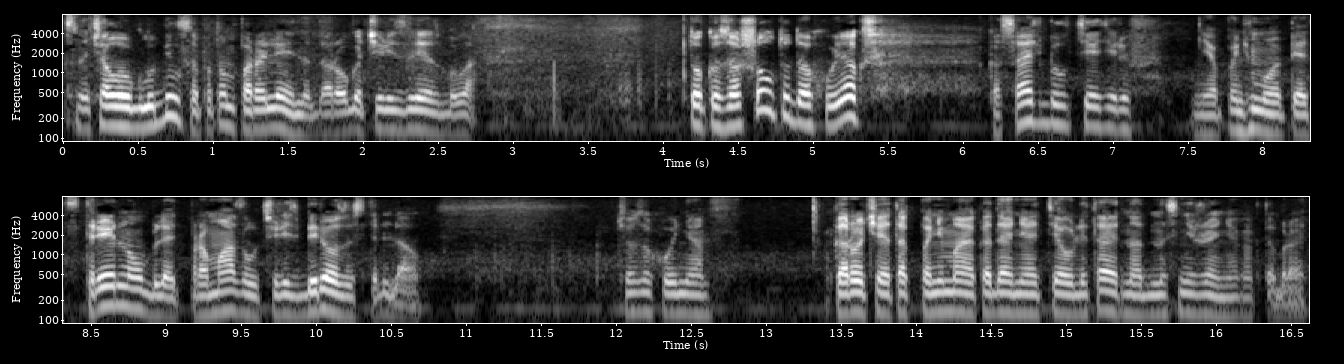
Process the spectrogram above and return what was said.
Сначала углубился, а потом параллельно. Дорога через лес была. Только зашел туда, хуякс. Косач был Тетерев. Я по нему опять стрельнул, блядь, промазал, через березы стрелял. Что за хуйня? Короче, я так понимаю, когда они от тебя улетают, надо на снижение как-то брать.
